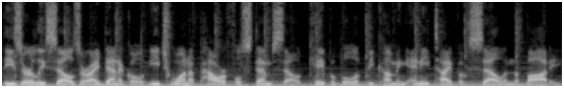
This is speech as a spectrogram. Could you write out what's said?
These early cells are identical, each one a powerful stem cell capable of becoming any type of cell in the body.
